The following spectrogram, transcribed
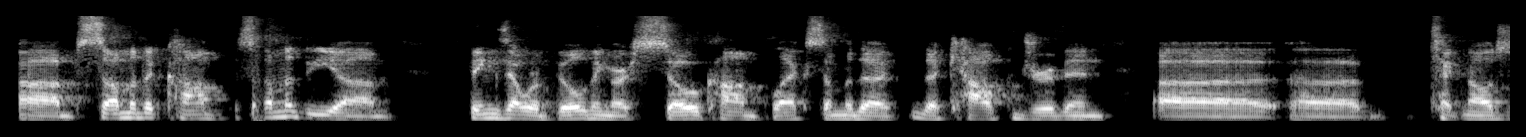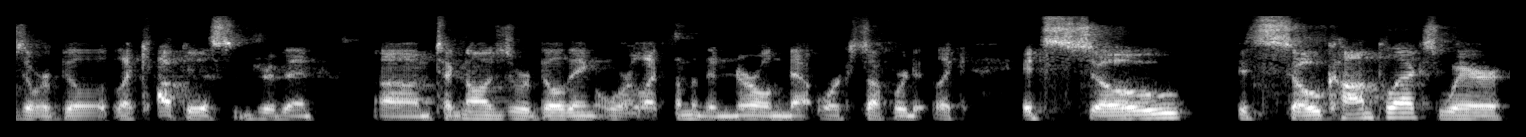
um, some of the comp, some of the um, things that we're building are so complex. Some of the the calc driven uh, uh, technologies that we're building, like calculus driven um, technologies we're building, or like some of the neural network stuff we're like, it's so it's so complex where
